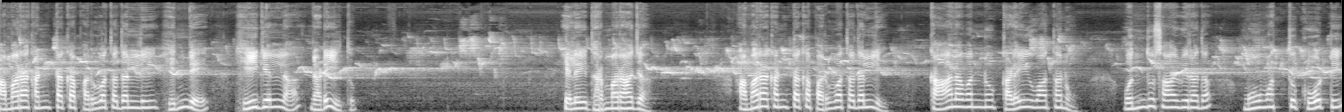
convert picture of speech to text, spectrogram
ಅಮರಕಂಟಕ ಪರ್ವತದಲ್ಲಿ ಹಿಂದೆ ಹೀಗೆಲ್ಲ ನಡೆಯಿತು. ಎಲೆ ಧರ್ಮರಾಜ, ಅಮರಕಂಟಕ ಪರ್ವತದಲ್ಲಿ ಕಾಲವನ್ನು ಕಳೆಯುವಾತನು ಒಂದು ಸಾವಿರದ ಮೂವತ್ತು ಕೋಟಿ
